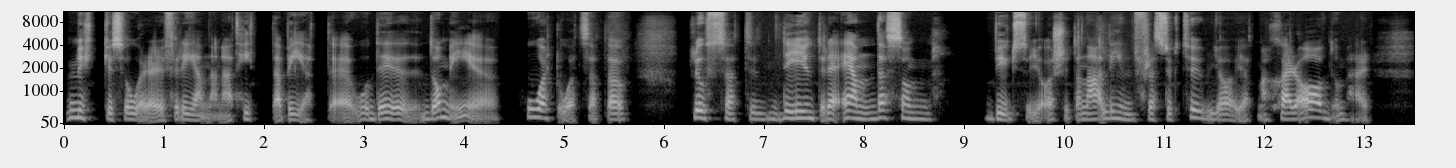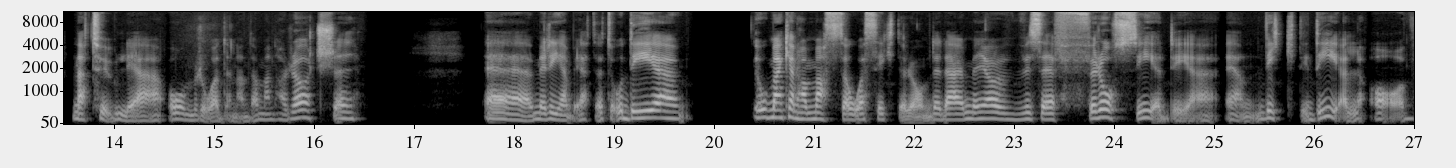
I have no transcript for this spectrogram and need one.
mycket svårare för renarna att hitta bete och det, de är hårt åtsatta. Plus att det är ju inte det enda som byggs och görs, utan all infrastruktur gör ju att man skär av de här naturliga områdena där man har rört sig eh, med renbetet. Och det, och man kan ha massa åsikter om det där, men jag vill säga för oss är det en viktig del av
